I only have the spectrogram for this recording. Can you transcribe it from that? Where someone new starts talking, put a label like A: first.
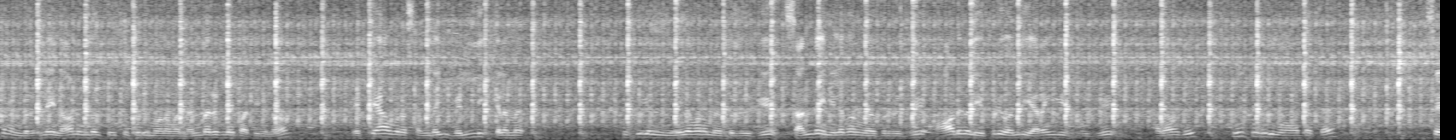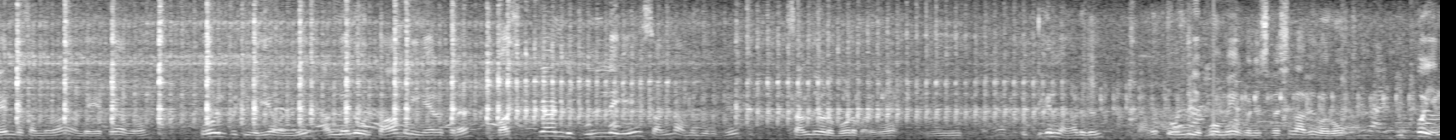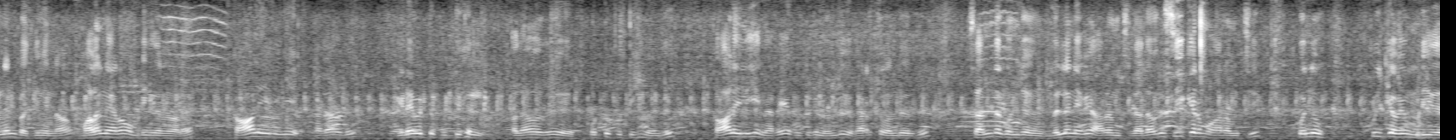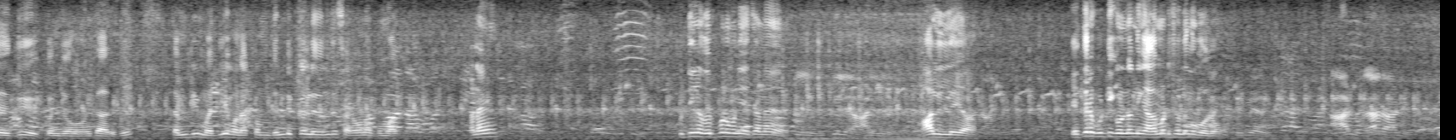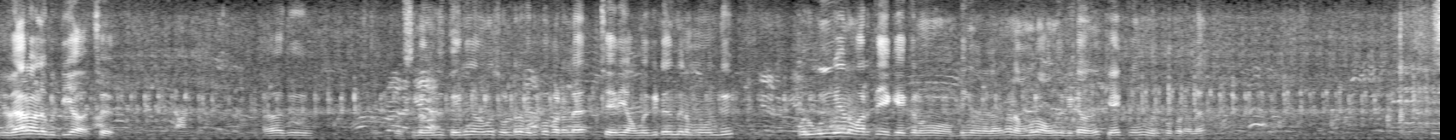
A: வணக்கம் நண்பர்களே. நான் உங்கள் தூத்துக்குடி மாணவன். நண்பர்களே பார்த்தீங்கன்னா எட்டையாபுர சந்தை வெள்ளிக்கிழமை குட்டிகள் நிலவரம் எப்படி இருக்குது சந்தை நிலவரம் எப்படி இருக்குது ஆடுகள் எப்படி வந்து இறங்கிட்டு இருக்கு அதாவது தூத்துக்குடி மாவட்டத்தை சேர்ந்த சந்தை தான் அந்த எட்டையாபுரம் கோவில்பட்டி வழியாக வந்து அங்கேருந்து ஒரு கால் மணி நேரத்தில் பஸ் ஸ்டாண்டுக்குள்ளேயே சந்தை அமைஞ்சிருக்கு. சந்தையோட போர்டை பாருங்கள் குட்டிகள் ஆடுகள் வரத்து வந்து எப்போவுமே கொஞ்சம் ஸ்பெஷலாகவே வரும். இப்போ என்னென்னு பார்த்தீங்கன்னா மழை நேரம் அப்படிங்கிறதுனால காலையிலேயே அதாவது இடைவெட்டு குட்டிகள் அதாவது பொட்டு குட்டிகள் வந்து காலையிலேயே நிறைய குட்டிகள் வந்து வரத்து வந்துடுது சந்தை கொஞ்சம் வெள்ளனவே ஆரம்பிச்சிது. அதாவது சீக்கிரமாக ஆரம்பித்து கொஞ்சம் குயிக்கவே முடியறதுக்கு கொஞ்சம் இதாக இருக்குது தம்பி மதிய வணக்கம். திண்டுக்கல் இருந்து சரவணகுமார். அண்ணே குட்டிகளை விற்பனை பண்ணியாச்சானே ஆள் இல்லையா? எத்தனை குட்டி கொண்டு வந்தீங்க? அதை மட்டும் சொல்லுங்கள் போதும். இது வேற ஆள் குட்டியா? சரி. அதாவது ஒரு சிலர் வந்து தெரிஞ்சவங்க சொல்கிற விருப்பப்படலை. சரி அவங்கக்கிட்ட இருந்து நம்ம வந்து ஒரு உண்மையான வார்த்தையை கேட்கணும் அப்படிங்கிறதுக்காக நம்மளும் அவங்கக்கிட்ட வந்து கேட்கவும் விருப்பப்படலை.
